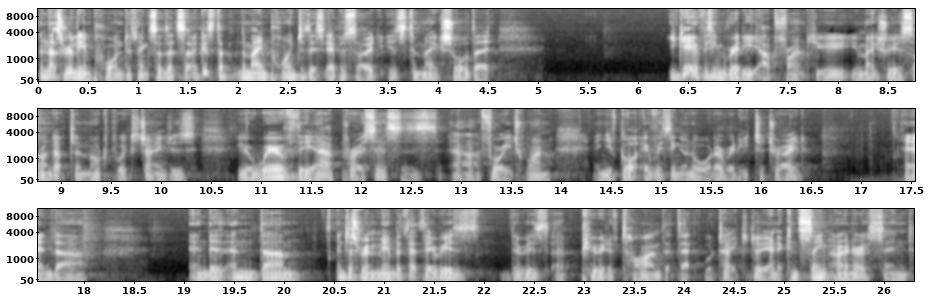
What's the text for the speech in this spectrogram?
and that's really important to think. So that's I guess the, the main point of this episode is to make sure that you get everything ready up front. You you make sure you're signed up to multiple exchanges. You're aware of the uh, processes uh, for each one, and you've got everything in order, ready to trade. And uh, and and um, and just remember that there is there is a period of time that that will take to do, and it can seem onerous. And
